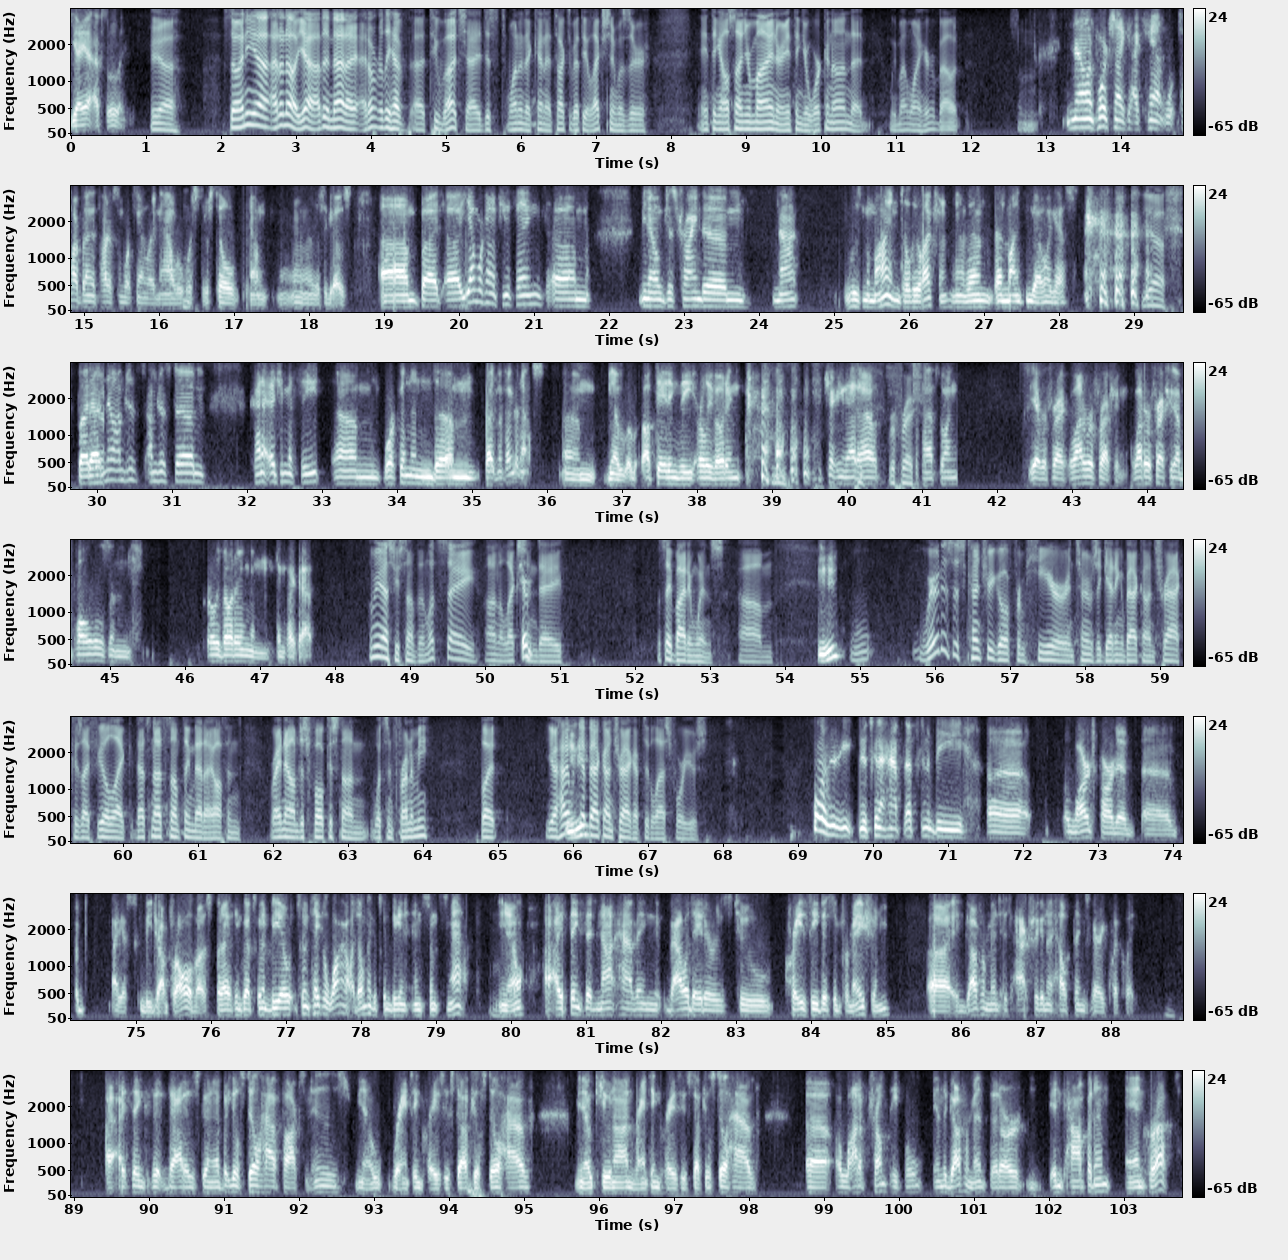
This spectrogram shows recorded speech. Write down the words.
Yeah. Yeah. Absolutely. Yeah. So any, uh, I don't know. Yeah. Other than that, I, I don't really have uh, too much. I just wanted to kind of talk about the election. Was there anything else on your mind or anything you're working on that we might want to hear about? Some. No, unfortunately, I can't talk about any projects I'm working on right now. We're, we're still, you know, as it goes. Um, but uh, yeah, I'm working on a few things. Um, you know, just trying to um, not lose my mind until the election. You know, then then mine can go, I guess. yeah. But uh, no, I'm just I'm just um, kind of edging my seat, um, working and um, biting my fingernails um, you know, updating the early voting, checking that out. Refresh. That's going. Yeah, refresh. A lot of refreshing. A lot of refreshing on polls and early voting and things like that. Let me ask you something. Let's say on election sure. day, let's say Biden wins. Um, mm-hmm. where does this country go from here in terms of getting back on track? Because I feel like that's not something that I often. Right now, I'm just focused on what's in front of me, but yeah, how do mm-hmm. we get mm-hmm. back on track after the last four years? Well, it's going to have. That's going to be uh, a large part of. Uh, I guess it's going to be a job for all of us, but I think that's going to be. A, it's going to take a while. I don't think it's going to be an instant snap. Mm-hmm. You know, I think that not having validators to crazy disinformation uh, in government is actually going to help things very quickly. I, I think that that is going to, but you'll still have Fox News, you know, ranting crazy stuff. You'll still have you know, QAnon ranting crazy stuff, you'll still have uh, a lot of Trump people in the government that are incompetent and corrupt.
